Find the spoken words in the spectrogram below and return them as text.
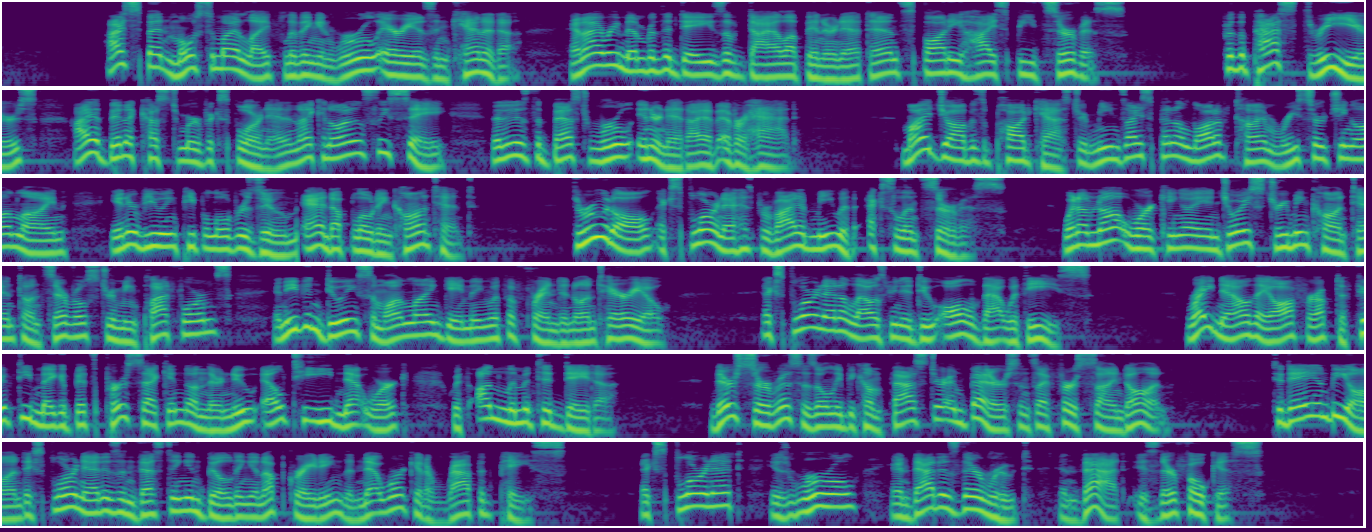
I spent most of my life living in rural areas in Canada, and I remember the days of dial up internet and spotty high speed service. For the past three years, I have been a customer of Xplornet, and I can honestly say that it is the best rural internet I have ever had. My job as a podcaster means I spend a lot of time researching online, interviewing people over Zoom, and uploading content. Through it all, Xplornet has provided me with excellent service. When I'm not working, I enjoy streaming content on several streaming platforms and even doing some online gaming with a friend in Ontario. Xplornet allows me to do all of that with ease. Right now, they offer up to 50 megabits per second on their new LTE network with unlimited data. Their service has only become faster and better since I first signed on. Today and beyond, Xplornet is investing in building and upgrading the network at a rapid pace. Xplornet is rural, and that is their route, and that is their focus.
